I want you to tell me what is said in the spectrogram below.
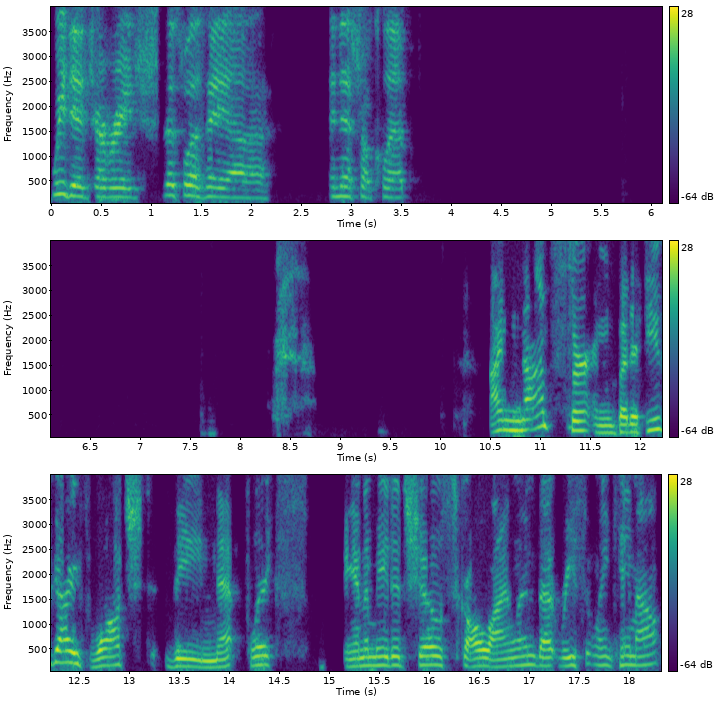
We did Trevor H. This was a uh, initial clip. I'm not certain, but if you guys watched the Netflix animated show Skull Island that recently came out,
